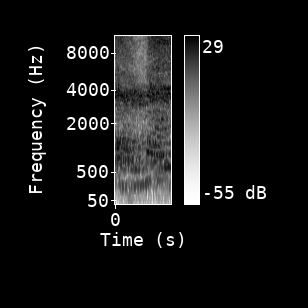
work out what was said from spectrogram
all my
